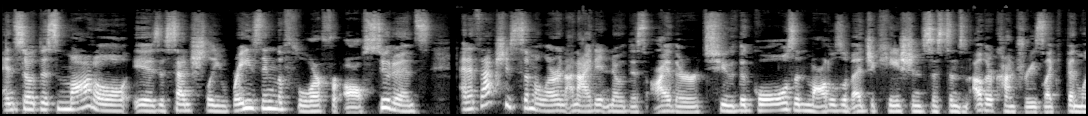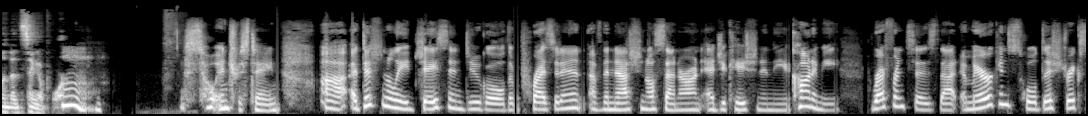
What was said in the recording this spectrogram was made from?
And so this model is essentially raising the floor for all students. And it's actually similar, and I didn't know this either, to the goals and models of education systems in other countries like Finland and Singapore. Hmm. So interesting. Uh, additionally, Jason Dougal, the president of the National Center on Education and the Economy, references that American school districts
